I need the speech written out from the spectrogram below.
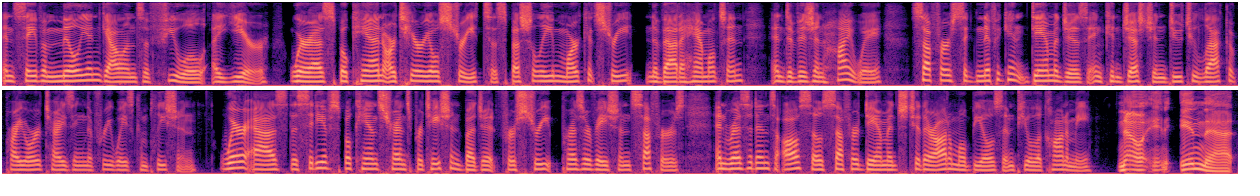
and save a million gallons of fuel a year. Whereas Spokane arterial streets, especially Market Street, Nevada Hamilton, and Division Highway, suffer significant damages and congestion due to lack of prioritizing the freeway's completion. Whereas the City of Spokane's transportation budget for street preservation suffers, and residents also suffer damage to their automobiles and fuel economy. Now, in, in that,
